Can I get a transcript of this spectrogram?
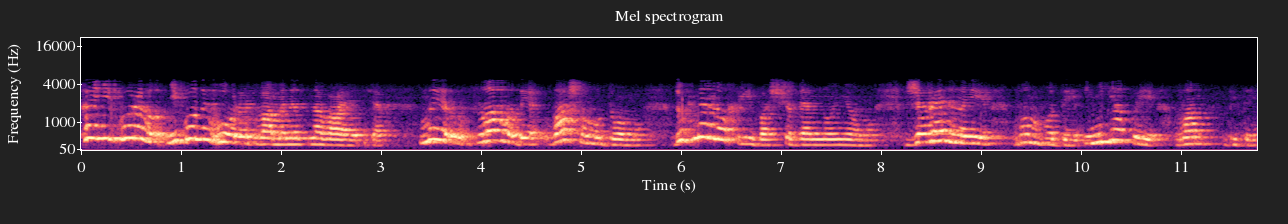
хай ніколи, ніколи горе з вами не знавається. Миру, злагоди вашому дому, духмяного хліба щоденно у ньому, джерельної вам води і ніякої вам біди.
